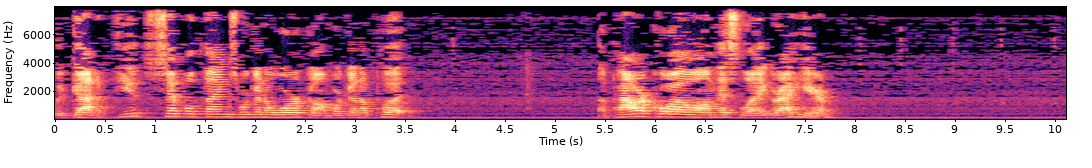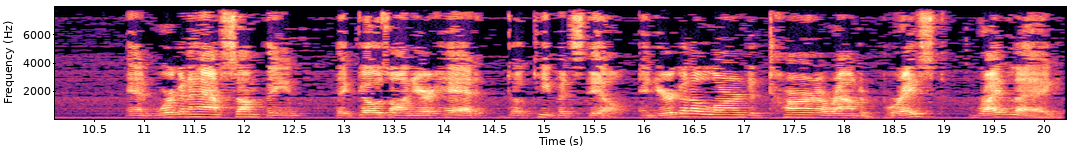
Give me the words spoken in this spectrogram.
we've got a few simple things we're going to work on. We're going to put a power coil on this leg right here. And we're going to have something that goes on your head to keep it still. And you're going to learn to turn around a braced right leg.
